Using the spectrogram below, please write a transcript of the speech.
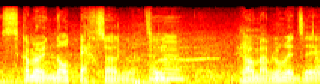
C'est comme une autre personne, là. Tu sais. Mhm. Genre, ma blonde me disait,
